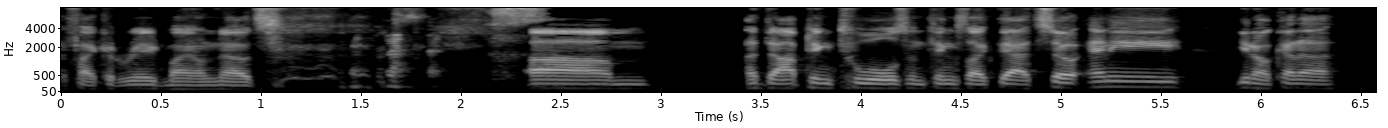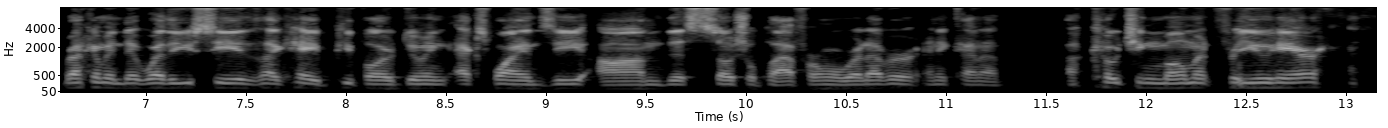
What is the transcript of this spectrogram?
If I could read my own notes, um, adopting tools and things like that. So, any you know, kind of recommend that whether you see it's like, hey, people are doing X, Y, and Z on this social platform or whatever. Any kind of a coaching moment for you here?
